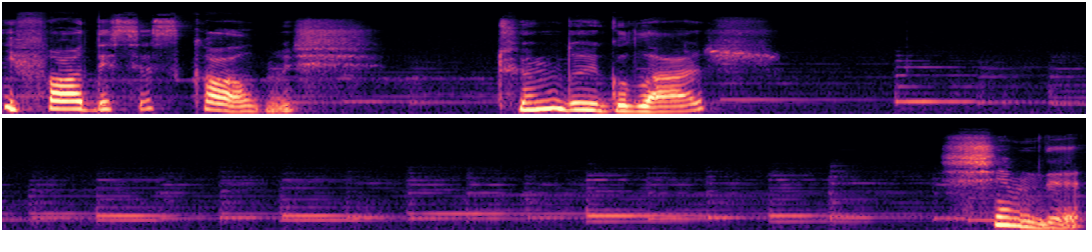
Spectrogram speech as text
ifadesiz kalmış tüm duygular şimdi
